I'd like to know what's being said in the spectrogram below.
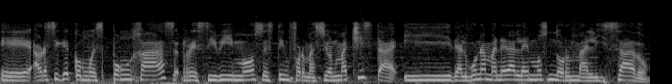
eh, ahora sí que como esponjas recibimos esta información machista y de alguna manera la hemos normalizado.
